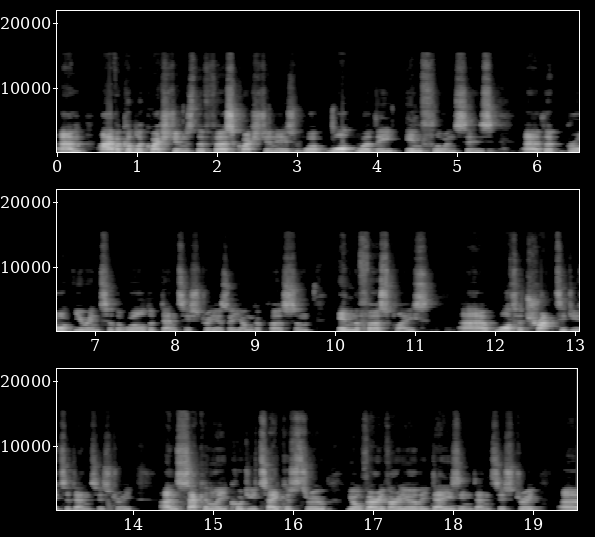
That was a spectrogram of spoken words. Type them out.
um, I have a couple of questions. The first question is what, what were the influences uh, that brought you into the world of dentistry as a younger person in the first place? Uh, what attracted you to dentistry? And secondly, could you take us through your very, very early days in dentistry uh,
